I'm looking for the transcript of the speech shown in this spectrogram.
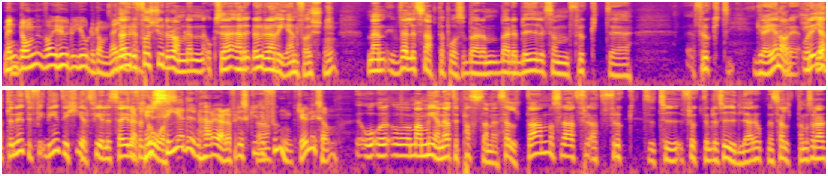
Men de, vad, hur gjorde de det? De gjorde, först gjorde de den också, en, de gjorde den ren först. Mm. Men väldigt snabbt därpå så började, de- började det bli liksom frukt, eh, fruktgrejen av det. Och det är egentligen inte, fe- det är inte helt fel i sig. Jag kan ju gås- se det i den här ölen för det, skulle, Ja. det funkar ju liksom. och, och, och man menar att det passar med sältan och sådär. Att, att frukt, ty, frukten blir tydligare ihop med sältan och sådär.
